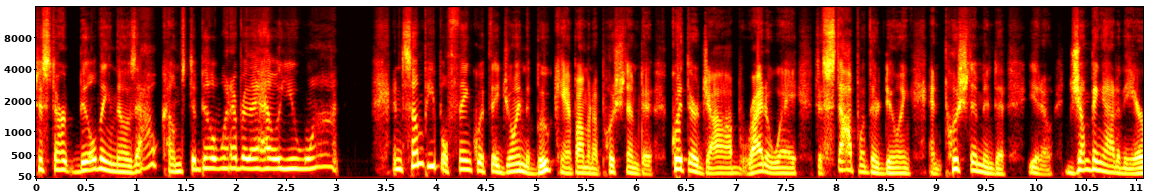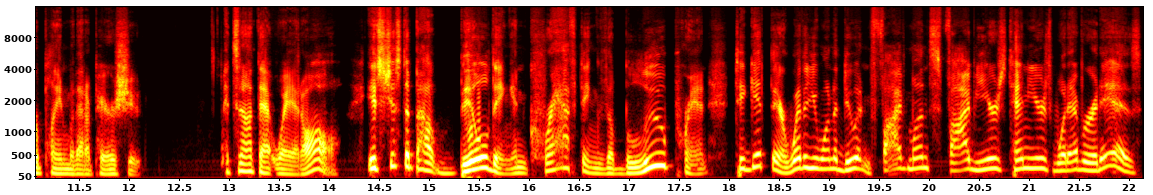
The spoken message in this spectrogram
to start building those outcomes to build whatever the hell you want. And some people think if they join the boot camp, I'm going to push them to quit their job right away, to stop what they're doing and push them into, you know, jumping out of the airplane without a parachute. It's not that way at all. It's just about building and crafting the blueprint to get there, whether you want to do it in five months, five years, 10 years, whatever it is.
